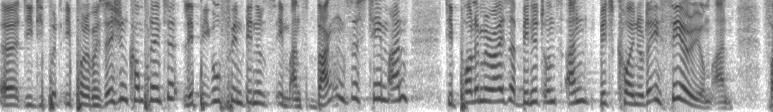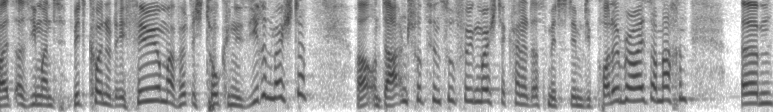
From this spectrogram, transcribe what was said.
äh, die Depolymerization-Komponente. LibUFIN bindet uns eben ans Bankensystem an. Die Polymerizer bindet uns an Bitcoin oder Ethereum an. Falls also jemand Bitcoin oder Ethereum mal wirklich tokenisieren möchte ja, und Datenschutz hinzufügen möchte, kann er das mit dem Depolymerizer machen. Ähm,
